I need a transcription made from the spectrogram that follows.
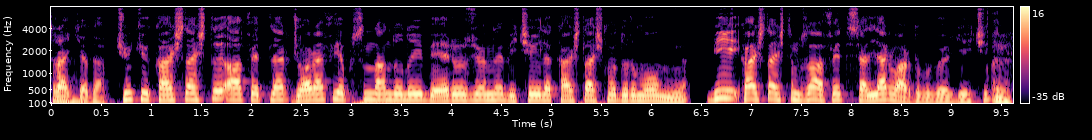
Trakya'da. Çünkü karşılaştığı afetler coğrafi yapısından dolayı bir erozyonla bir çığla karşılaşma durumu olmuyor. Bir karşılaştığımız afet seller vardı bu bölge için. Evet.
